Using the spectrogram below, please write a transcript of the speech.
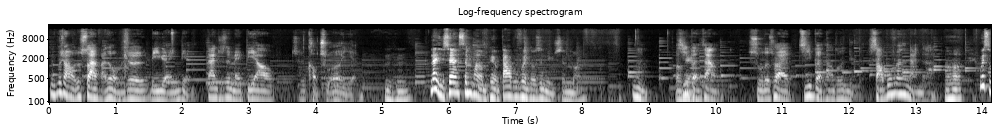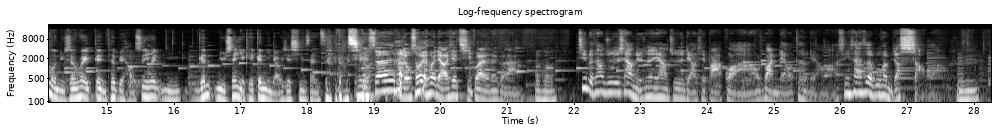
你不喜欢我就算，反正我们就离远一点。但就是没必要就是口出恶言。嗯哼。那你现在身旁的朋友大部分都是女生吗？嗯，基本上。数得出来，基本上都是女的，少部分是男的啊。嗯哼，为什么女生会跟你特别好？是因为你，你跟女生也可以跟你聊一些新三色的东西。女生有时候也会聊一些奇怪的那个啦。嗯哼，基本上就是像女生一样，就是聊一些八卦啊，乱聊特聊啊。新三色的部分比较少啦。嗯哼。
